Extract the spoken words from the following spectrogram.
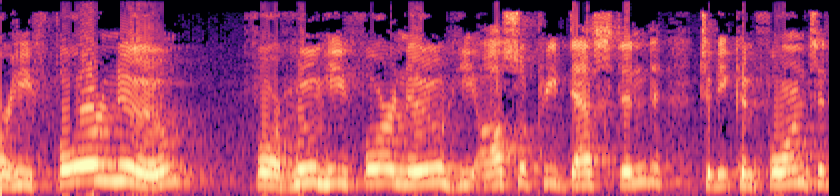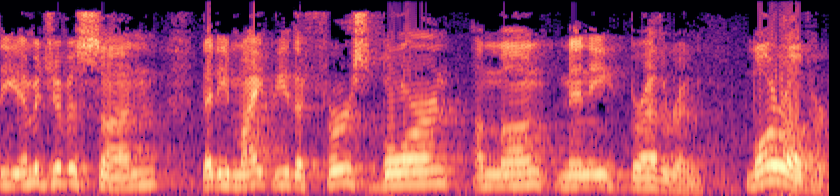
For he foreknew, for whom he foreknew, he also predestined to be conformed to the image of his Son, that he might be the firstborn among many brethren. Moreover,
